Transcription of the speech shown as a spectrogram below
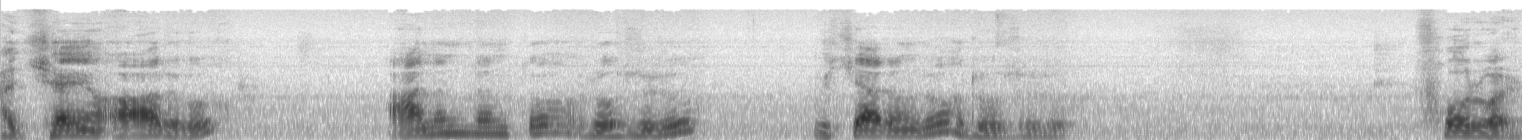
అధ్యాయం ఆరు ఆనందంతో రోజులు విచారంలో రోజులు. ఫార్వర్డ్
